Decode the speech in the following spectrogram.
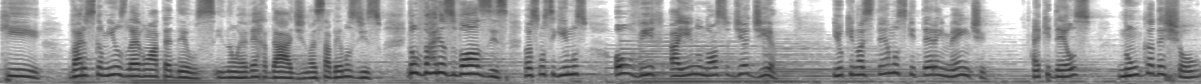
que vários caminhos levam até Deus e não é verdade, nós sabemos disso. Então, várias vozes nós conseguimos ouvir aí no nosso dia a dia. E o que nós temos que ter em mente é que Deus nunca deixou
